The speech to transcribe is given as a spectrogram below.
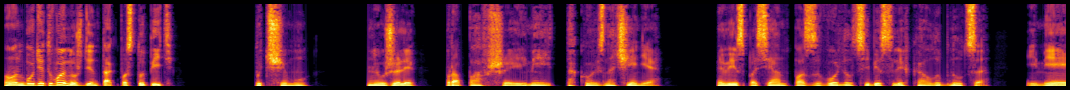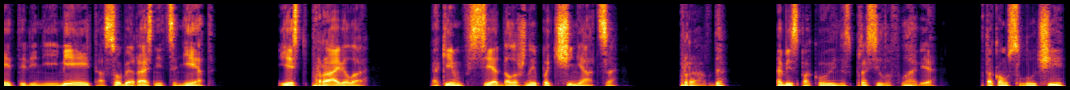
Он будет вынужден так поступить. Почему? Неужели пропавшее имеет такое значение? Веспасиан позволил себе слегка улыбнуться. Имеет или не имеет, особой разницы нет. Есть правила, каким все должны подчиняться. Правда? Обеспокоенно спросила Флавия. В таком случае,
